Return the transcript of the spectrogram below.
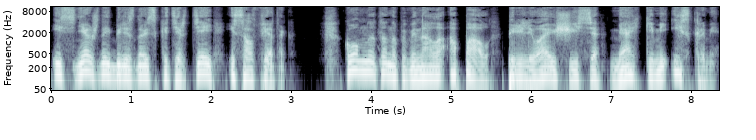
и снежной белизной скатертей и салфеток. Комната напоминала опал, переливающийся мягкими искрами.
